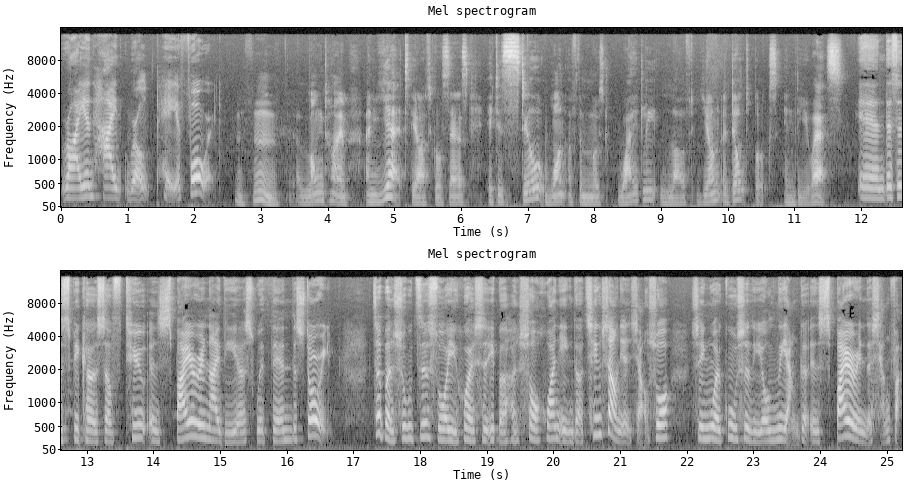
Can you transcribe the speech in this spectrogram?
Ryan Hyde wrote Pay It Forward. Mm hmm, a long time. And yet, the article says, it is still one of the most widely loved young adult books in the US. And this is because of two inspiring ideas within the story. 这本书之所以会是一本很受欢迎的青少年小说，是因为故事里有两个 inspiring 的想法。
